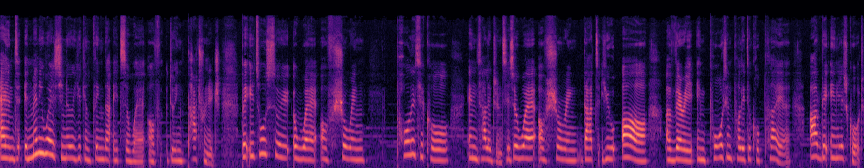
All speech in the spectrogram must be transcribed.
And in many ways, you know, you can think that it's a way of doing patronage, but it's also a way of showing political intelligence, it's a way of showing that you are a very important political player at the English court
